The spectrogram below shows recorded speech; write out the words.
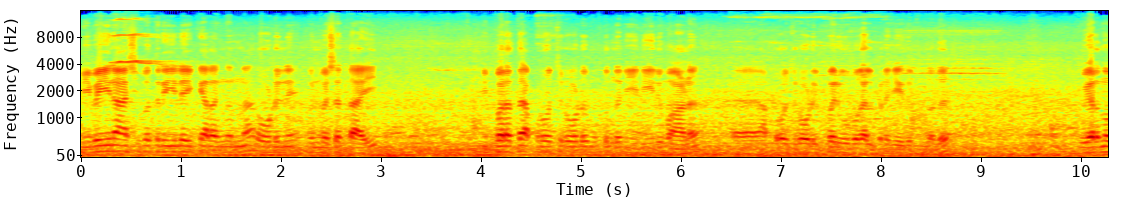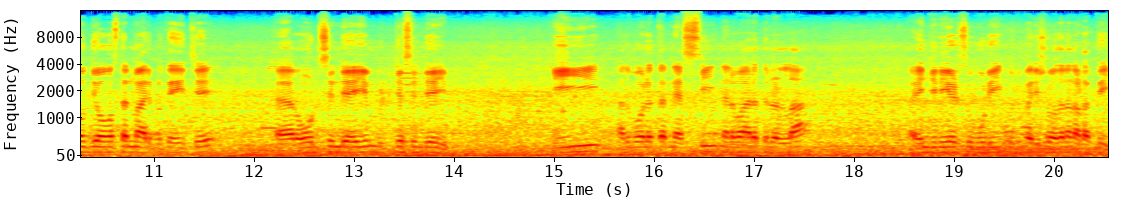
ഡിവൈൻ ആശുപത്രിയിലേക്ക് ഇറങ്ങുന്ന റോഡിന് മുൻവശത്തായി ഇപ്പുറത്തെ അപ്രോച്ച് റോഡ് മുക്കുന്ന രീതിയിലുമാണ് അപ്രോച്ച് റോഡ് ഇപ്പോൾ രൂപകൽപ്പന ചെയ്തിട്ടുള്ളത്. ഉയർന്ന ഉദ്യോഗസ്ഥന്മാർ പ്രത്യേകിച്ച് റോഡ്സിന്റെയും ബ്രിഡ്ജസിന്റെയും ഈ അതുപോലെ തന്നെ എസ് സി നിലവാരത്തിലുള്ള എൻജിനീയേഴ്സ് കൂടി ഒരു പരിശോധന നടത്തി.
